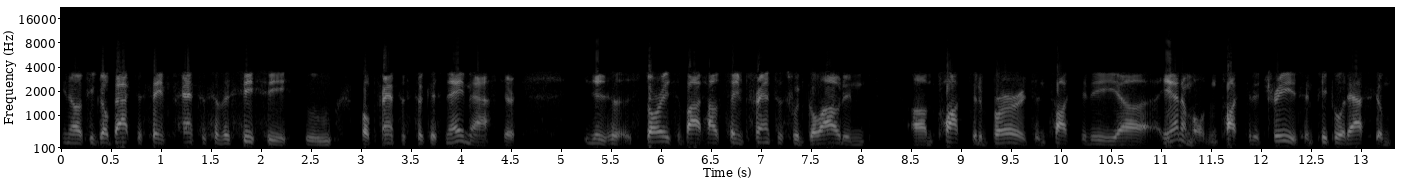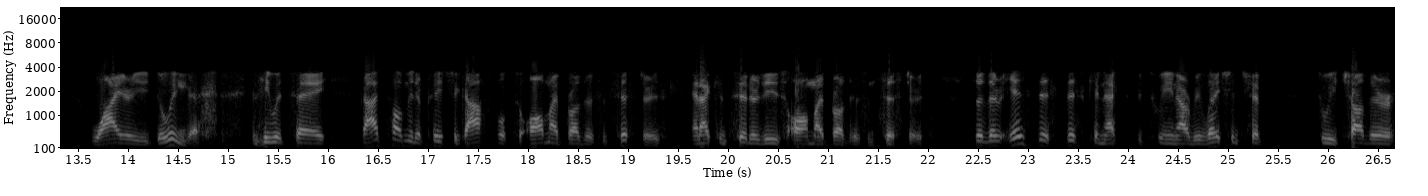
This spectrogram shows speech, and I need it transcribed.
you know, if you go back to St. Francis of Assisi, who Pope Francis took his name after, there's uh, stories about how St. Francis would go out and um, talk to the birds and talk to the uh, animals and talk to the trees. And people would ask him, why are you doing this? And he would say, God told me to preach the gospel to all my brothers and sisters, and I consider these all my brothers and sisters. So there is this disconnect between our relationship to each other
